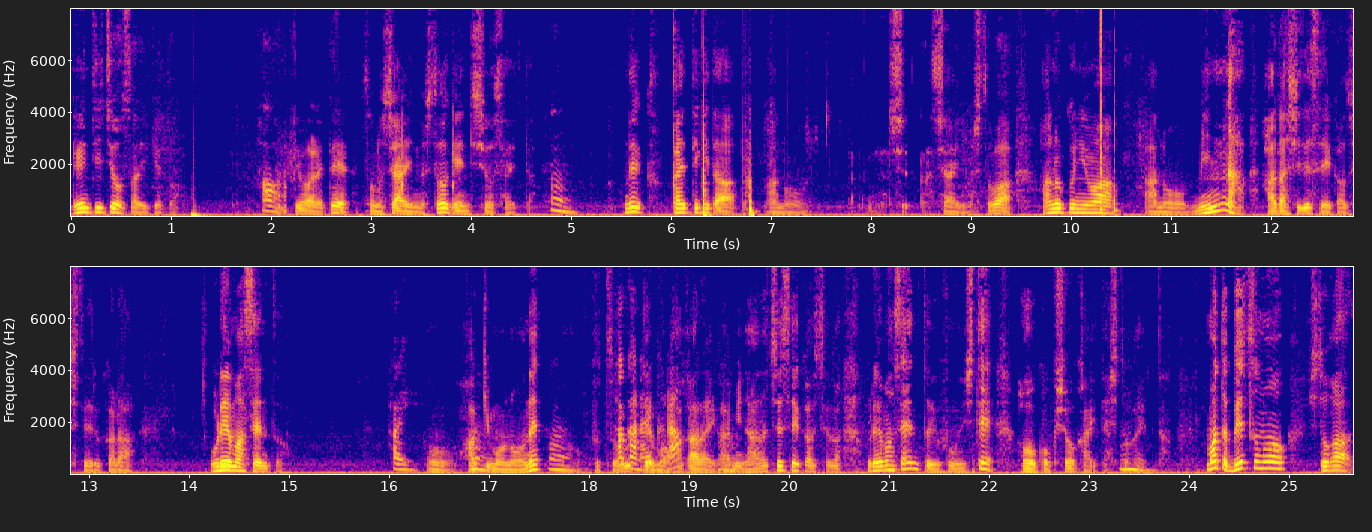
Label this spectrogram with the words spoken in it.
現地調査行けと言われて、その社員の人が現地調査行った、うん、で帰ってきたあの社員の人はあの国はあのみんな裸足で生活してるから売れませんと。はい。うん、履物をね、うん、靴を売っても履かないから。みんな裸足で生活してるから売れませんというふうにして報告書を書いた人がいた、また別の人が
